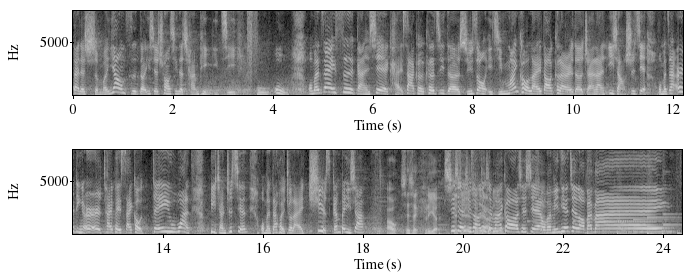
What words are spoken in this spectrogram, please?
带来什么样子的一些创新的产品以及服务。我们再一次感谢凯撒克科技的徐总以及 Michael 来到克莱尔的展览异想世界。我们在二零二二 Taipei Cycle Day One 闭展之前，我们待会就来 Cheers 干杯一下。好，谢谢 Clear，谢谢徐总，谢谢 Michael，谢谢，我们明天见喽，拜拜。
